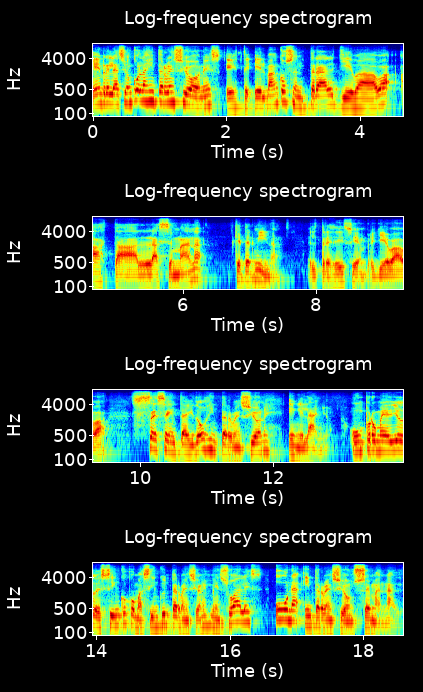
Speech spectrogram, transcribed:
En relación con las intervenciones, este, el Banco Central llevaba hasta la semana que termina el 3 de diciembre, llevaba 62 intervenciones en el año, un promedio de 5,5 intervenciones mensuales, una intervención semanal.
